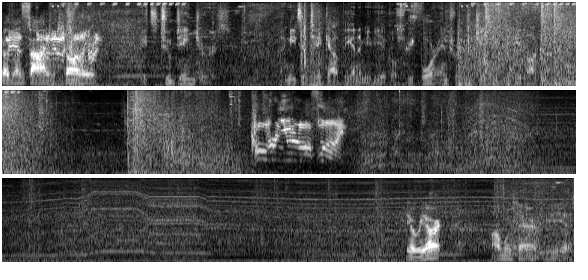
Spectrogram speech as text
Go! I got no time, sorry. It's too dangerous. I need to take out the enemy vehicles before entering the GCPD lockup. Cauldron unit offline. Here we are. Almost there. Yes.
